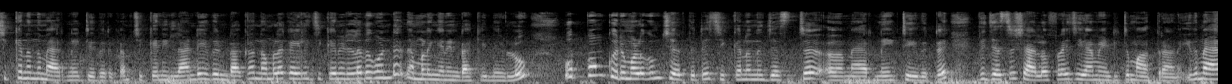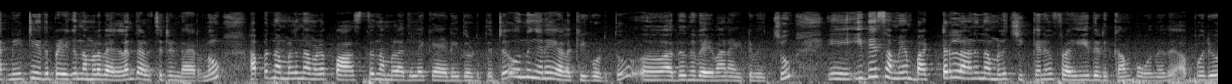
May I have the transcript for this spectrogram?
ചിക്കൻ ഒന്ന് മാരിനേറ്റ് ചെയ്തെടുക്കാം. ചിക്കൻ ഇല്ലാണ്ട് ഇത് ഉണ്ടാക്കാം. നമ്മളെ കയ്യിൽ ചിക്കൻ ഉള്ളത് കൊണ്ട് നമ്മളിങ്ങനെ ഉണ്ടാക്കിയതേ ഉള്ളൂ. ഉപ്പും കുരുമുളകും ചേർത്തിട്ട് ചിക്കൻ ഒന്ന് ജസ്റ്റ് മാരിനേറ്റ് ചെയ്തിട്ട് ഇത് ജസ്റ്റ് ഷാലോ ഫ്രൈ ചെയ്യാൻ വേണ്ടിയിട്ട് മാത്രമാണ് ഇത് മാരിനേറ്റ് ചെയ്തപ്പോഴേക്കും നമ്മൾ വെള്ളം തിളച്ചിട്ടുണ്ടായിരുന്നു. അപ്പം നമ്മൾ നമ്മുടെ പാസ്ത നമ്മൾ അതിലേക്ക് ആഡ് ചെയ്ത് കൊടുത്തിട്ട് ഒന്നിങ്ങനെ ഇളക്കി കൊടുത്തു. അതൊന്ന് വേവാനായിട്ട് വെച്ചു. ഇതേ സമയം ബട്ടറിലാണ് നമ്മൾ ചിക്കൻ ഫ്രൈ ചെയ്തെടുക്കാൻ പോകുന്നത്. അപ്പോൾ ഒരു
